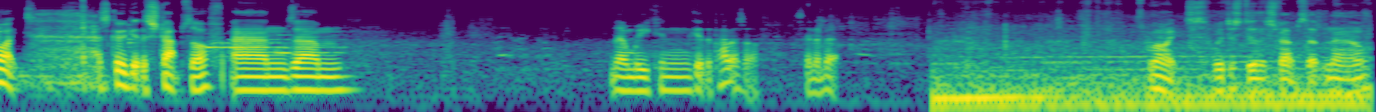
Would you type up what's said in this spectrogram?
Right, let's go get the straps off and um, then we can get the pallets off. See in a bit. Right, we're just doing the straps up now.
